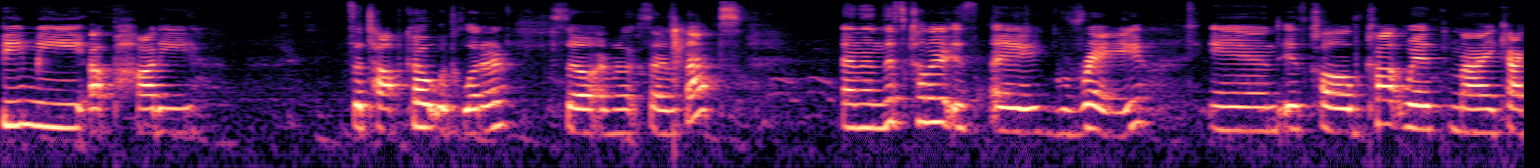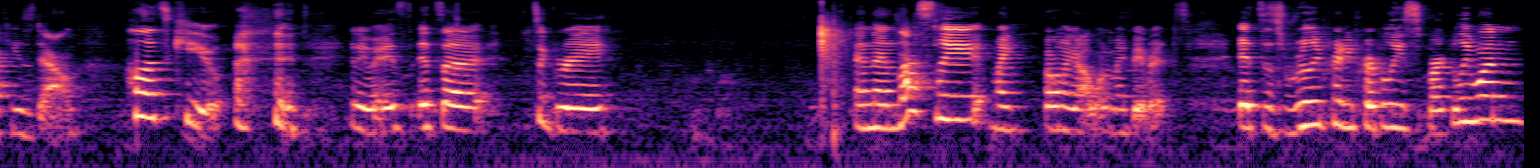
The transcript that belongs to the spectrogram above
Be Me Up Hottie. It's a top coat with glitter. So I'm really excited with that. And then this color is a gray. And it's called Caught With My Khakis Down. Oh, that's cute. Anyways, it's a, it's a gray. And then lastly, my, oh my god, one of my favorites. It's this really pretty purpley sparkly one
